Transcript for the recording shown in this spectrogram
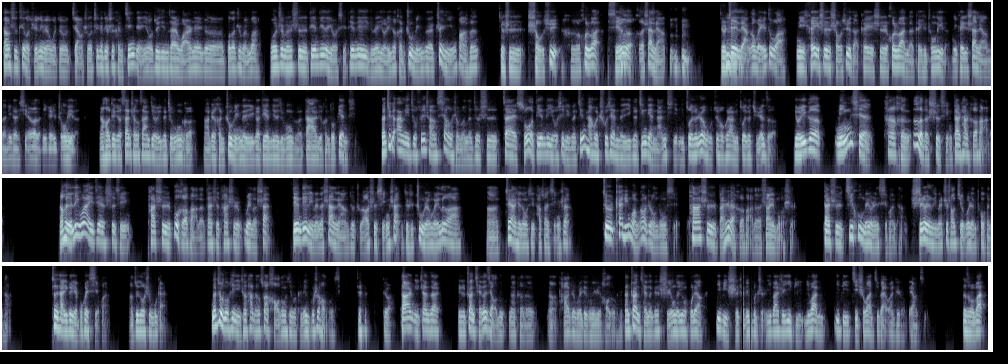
当时听友群里面我就讲说，这个就是很经典，因为我最近在玩那个《博德之门》嘛，《博德之门》是 D N D 的游戏，D N D 里面有一个很著名的阵营划分，就是手续和混乱，邪恶和善良，就是这两个维度啊，你可以是手续的，可以是混乱的，可以是中立的，你可以是善良的，你可以是邪恶的，你可以是中立的。然后这个三乘三就有一个九宫格啊，这很著名的一个 D N D 的九宫格，大家有很多变体。那这个案例就非常像什么呢？就是在所有 D N D 游戏里面经常会出现的一个经典难题：你做一个任务，最后会让你做一个抉择，有一个明显它很恶的事情，但是它是合法的；然后有另外一件事情，它是不合法的，但是它是为了善。D N D 里面的善良就主要是行善，就是助人为乐啊啊这样一些东西，它算行善。就是开屏广告这种东西，它是百分之百合法的商业模式。但是几乎没有人喜欢他，十个人里面至少九个人痛恨他，剩下一个也不会喜欢啊，最多是无感。那这种东西，你说它能算好东西吗？肯定不是好东西，对吧？当然，你站在这个赚钱的角度，那可能啊，他认为这个东西是好东西。但赚钱的跟使用的用户量一比十肯定不止，一般是一比一万，一比几十万、几百万这种量级。那怎么办？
